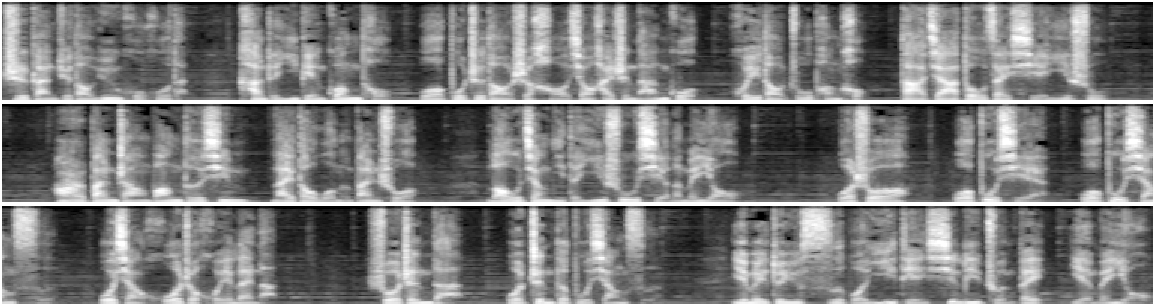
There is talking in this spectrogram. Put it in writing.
只感觉到晕乎乎的，看着一片光头，我不知道是好笑还是难过。回到竹棚后，大家都在写遗书。二班长王德新来到我们班说：“老蒋，你的遗书写了没有？”我说：“我不写，我不想死，我想活着回来呢。”说真的，我真的不想死，因为对于死我一点心理准备也没有。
